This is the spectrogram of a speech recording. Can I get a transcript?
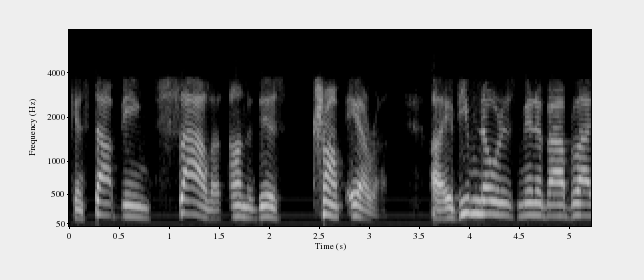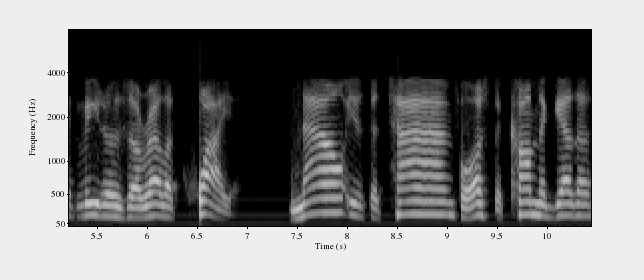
can stop being silent under this Trump era. Uh, if you've noticed, many of our black leaders are rather quiet. Now is the time for us to come together,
